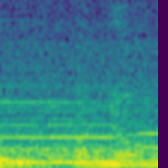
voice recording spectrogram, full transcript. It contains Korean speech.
안녕히.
